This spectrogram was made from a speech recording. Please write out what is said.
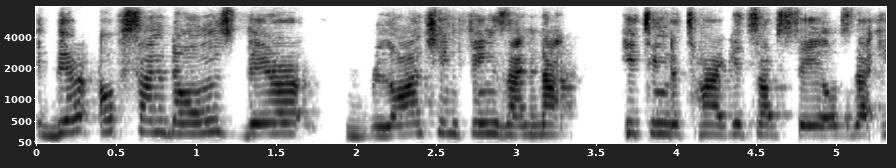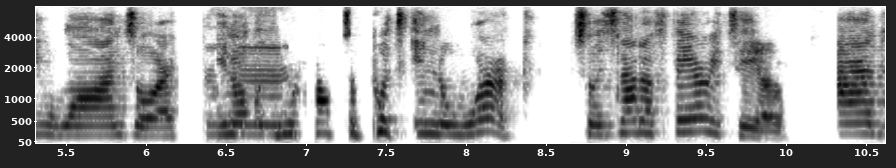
there are ups and downs. They're launching things and not hitting the targets of sales that you want, or you know, mm-hmm. you have to put in the work. So it's not a fairy tale. And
